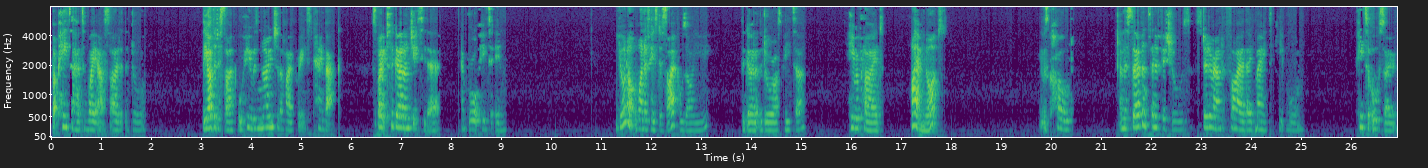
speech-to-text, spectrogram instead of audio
But Peter had to wait outside at the door. The other disciple, who was known to the high priest, came back, spoke to the girl on duty there, and brought Peter in. You're not one of his disciples, are you? The girl at the door asked Peter. He replied, I am not. It was cold, and the servants and officials stood around a fire they'd made to keep warm. Peter also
